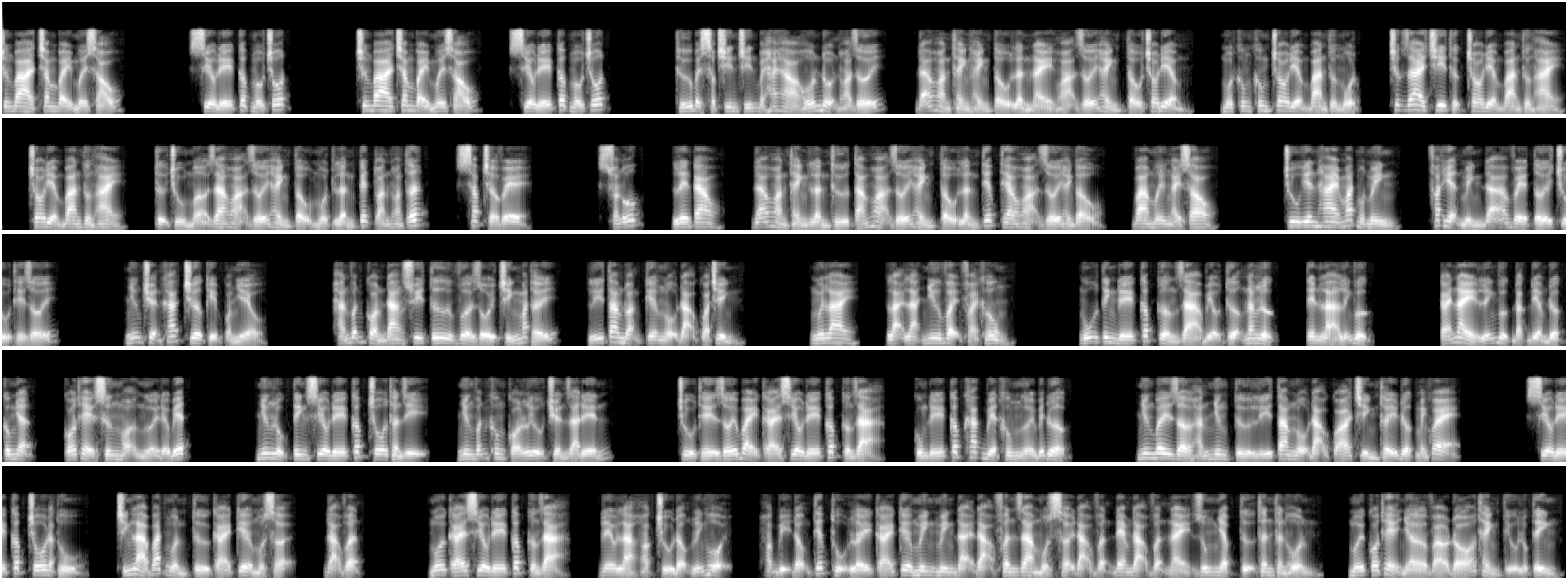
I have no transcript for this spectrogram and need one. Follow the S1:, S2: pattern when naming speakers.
S1: chương ba trăm bảy mươi sáu, siêu đế cấp mấu chốt. Chương ba trăm bảy mươi sáu, siêu đế cấp mấu chốt. Thứ bảy sáu chín chín bảy hai hào hỗn độn hòa giới đã hoàn thành hành tẩu lần này họa giới hành tẩu cho điểm một không không cho điểm ban thường một, trước giai chi thực cho điểm ban thường hai, cho điểm ban thường hai, tự chủ mở ra họa giới hành tẩu một lần kết toán hoàn tất, sắp trở về. Xoan úp lên cao, đã hoàn thành lần thứ tám họa giới hành tẩu lần tiếp theo họa giới hành tẩu, ba mươi ngày sau. Chu yên hai mắt một mình, phát hiện mình đã về tới chủ thế giới. Những chuyện khác chưa kịp còn nhiều. Hắn vẫn còn đang suy tư vừa rồi chính mắt thấy, lý tam đoạn kiêng ngộ đạo quá trình nguyên lai、like, lại là như vậy phải không? Ngũ tinh đế cấp cường giả biểu tượng năng lực tên là lĩnh vực. Cái này lĩnh vực đặc điểm được công nhận có thể xưng mọi người đều biết. Nhưng lục tinh siêu đế cấp chỗ thần dị nhưng vẫn không có lưu truyền ra đến. Chủ thế giới bảy cái siêu đế cấp cường giả cùng đế cấp khác biệt không người biết được. Nhưng bây giờ hắn nhưng từ lý tam lộ đạo quá trình thấy được mánh khỏe. Siêu đế cấp chỗ đặc thù chính là bắt nguồn từ cái kia một sợi đạo vận. Mỗi cái siêu đế cấp cường giả đều là hoặc chủ động lĩnh hội hoặc bị động tiếp thụ lấy cái kia minh minh đại đạo phân ra một sợi đạo vận đem đạo vận này dung nhập tự thân thần hồn mới có thể nhờ vào đó thành tựu lục tinh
